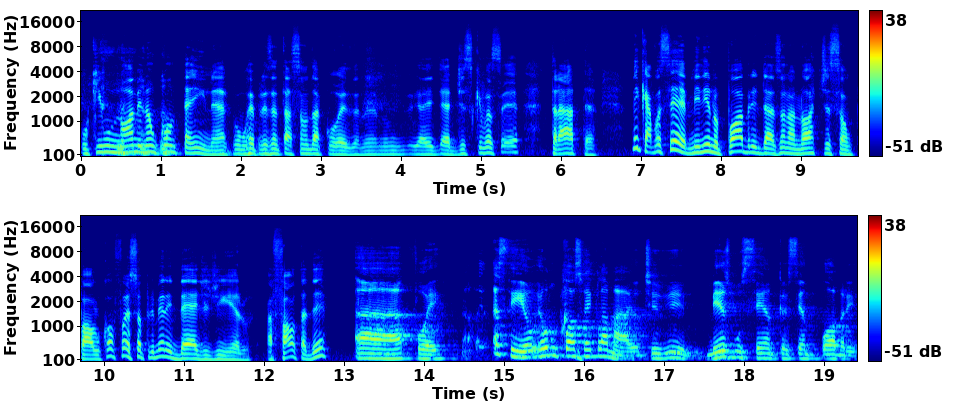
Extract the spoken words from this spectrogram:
O que um nome não contém, né? Como representação da coisa, né? É, disso que você trata. Vem cá, você, menino pobre da Zona Norte de São Paulo, qual foi a sua primeira ideia de dinheiro? A falta de? Ah, foi. Assim, eu, eu não posso reclamar. Eu tive, mesmo sendo, crescendo pobre,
